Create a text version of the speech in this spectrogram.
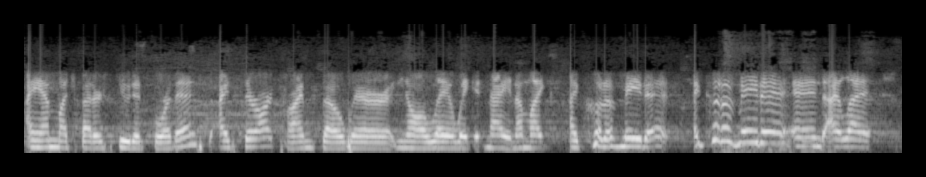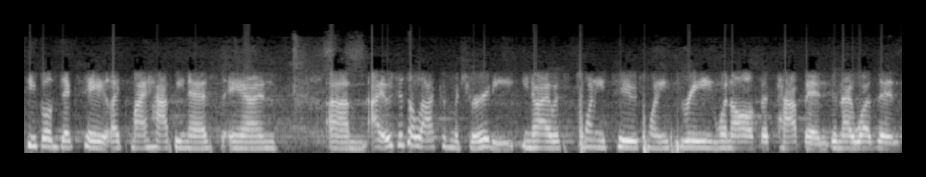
I am much better suited for this. I, there are times though where you know I'll lay awake at night and I'm like, I could have made it. I could have made it, and I let people dictate like my happiness and um, I, it was just a lack of maturity. You know, I was 22, 23 when all of this happened, and I wasn't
